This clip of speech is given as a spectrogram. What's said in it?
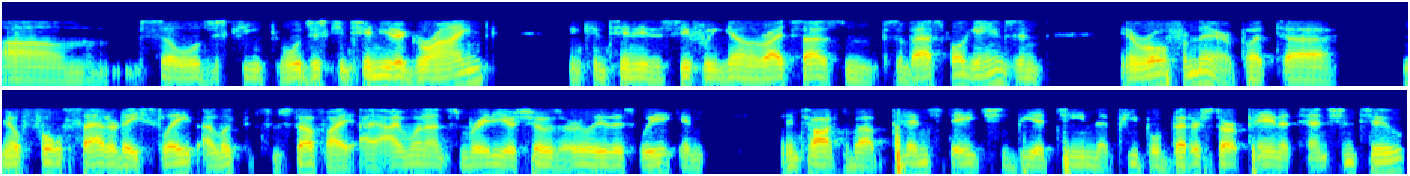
Um, so we'll just keep, we'll just continue to grind and continue to see if we can get on the right side of some some basketball games and and roll from there. But uh, you know, full Saturday slate. I looked at some stuff. I, I I went on some radio shows earlier this week and and talked about Penn State should be a team that people better start paying attention to.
